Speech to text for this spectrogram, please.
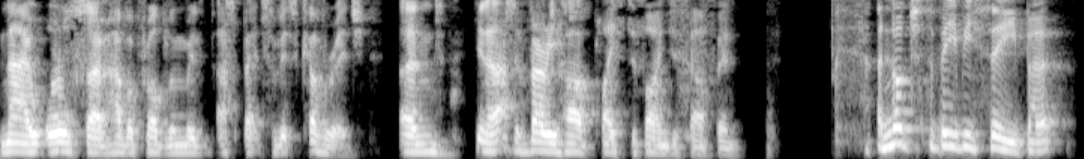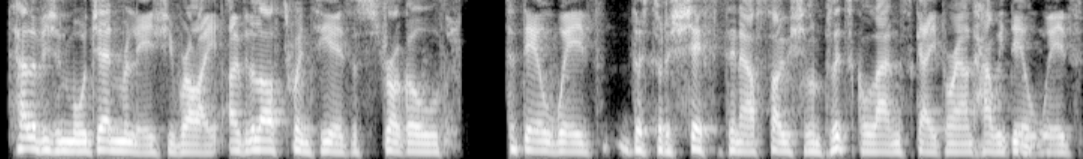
now also have a problem with aspects of its coverage. And, you know, that's a very hard place to find yourself in. And not just the BBC, but television more generally, as you write, over the last 20 years has struggled to deal with the sort of shifts in our social and political landscape around how we deal mm. with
